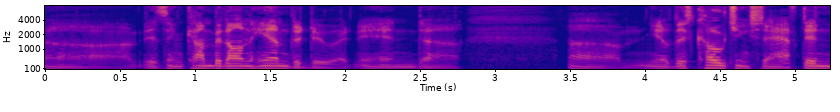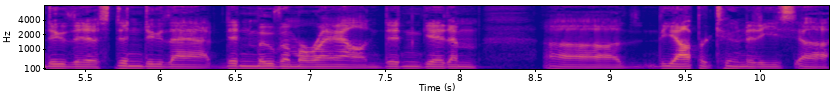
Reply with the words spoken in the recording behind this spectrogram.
Uh, it's incumbent on him to do it. And, uh, um, you know, this coaching staff didn't do this, didn't do that, didn't move him around, didn't get him uh, the opportunities, uh,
